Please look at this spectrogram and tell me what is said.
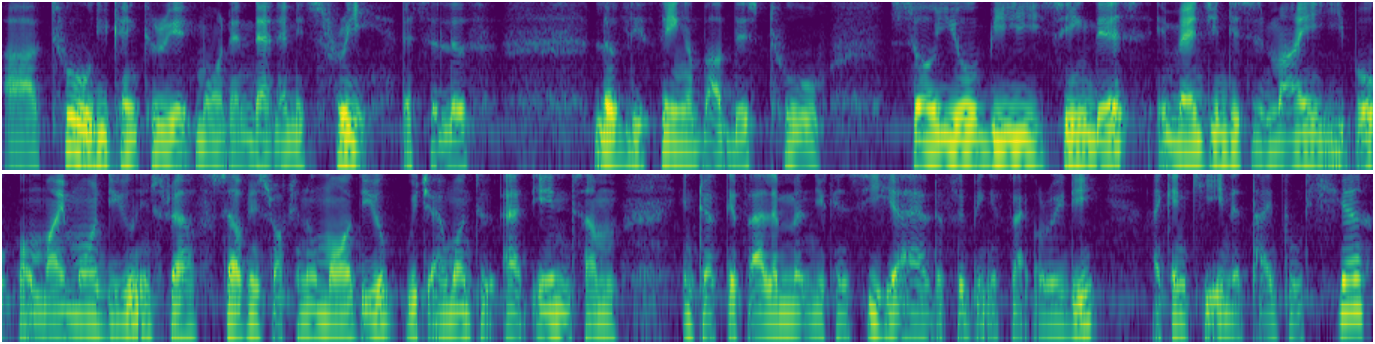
uh, tool you can create more than that and it's free. That's the love, lovely thing about this tool. So you'll be seeing this. Imagine this is my ebook or my module instead of self-instructional module which I want to add in some interactive element. You can see here I have the flipping effect already. I can key in the title here.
